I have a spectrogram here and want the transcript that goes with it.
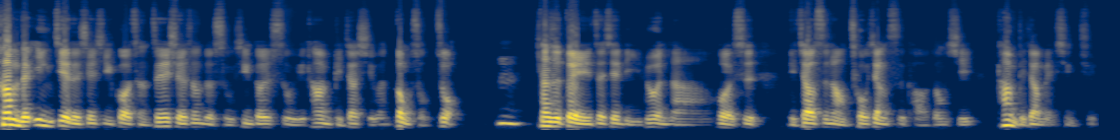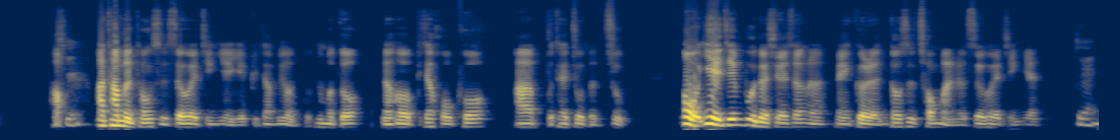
他们的应届的学习过程，这些学生的属性都是属于他们比较喜欢动手做，嗯但是对于这些理论啊，或者是比较是那种抽象思考的东西，他们比较没兴趣。好是啊，他们同时社会经验也比较没有那么多，然后比较活泼啊，不太坐得住。那我，夜间部的学生呢，每个人都是充满了社会经验，对，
